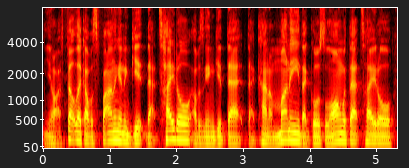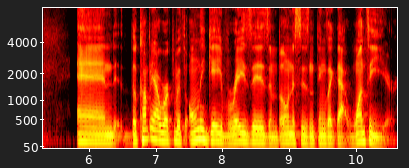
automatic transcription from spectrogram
you know, I felt like I was finally going to get that title. I was going to get that that kind of money that goes along with that title. And the company I worked with only gave raises and bonuses and things like that once a year.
